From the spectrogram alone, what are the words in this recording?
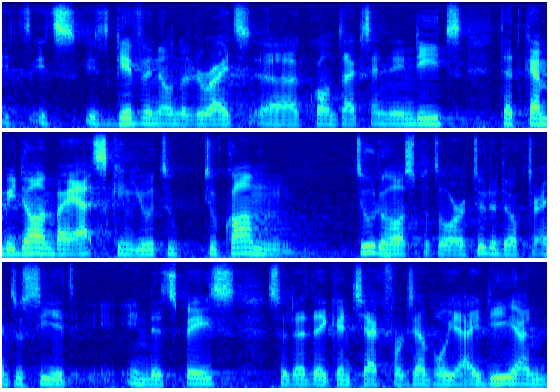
it's, it's, it's given under the right uh, context. And indeed, that can be done by asking you to, to come to the hospital or to the doctor and to see it in the space so that they can check, for example, your ID and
